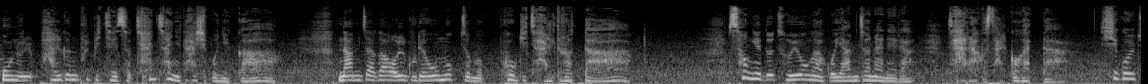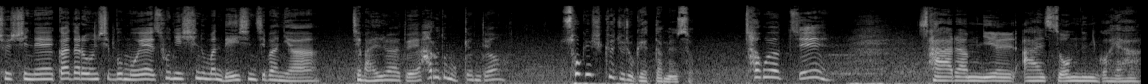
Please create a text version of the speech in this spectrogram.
오늘 밝은 불빛에서 찬찬히 다시 보니까 남자가 얼굴에 오목조목 복이 잘 들었다. 성에도 조용하고 얌전한 애라 잘하고 살 것 같다. 시골 출신의 까다로운 시부모에 손이 신우만 내신 집안이야. 쟤 말려야 돼. 하루도 못 견뎌. 소개시켜주려고 했다면서. 차고였지. 사람 일 알 수 없는 거야.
